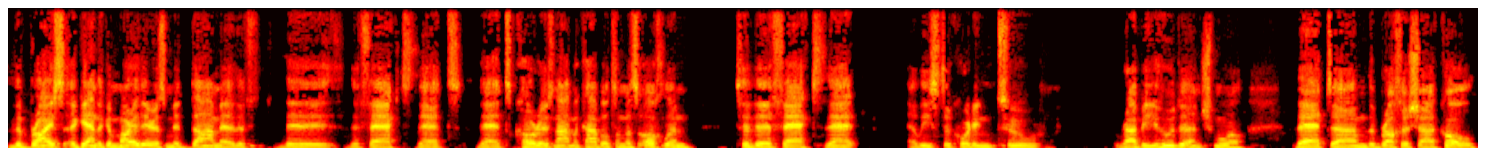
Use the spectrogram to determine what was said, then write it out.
the brisa again, the Gemara there is midame the the the fact that that Korah is not makabel tumas ochlin to the fact that at least according to Rabbi Yehuda and Shmuel, that um, the bracha shakol.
